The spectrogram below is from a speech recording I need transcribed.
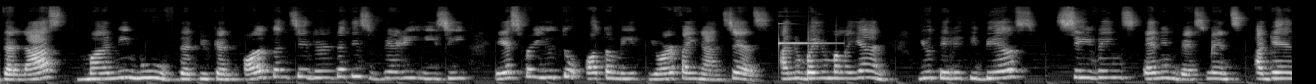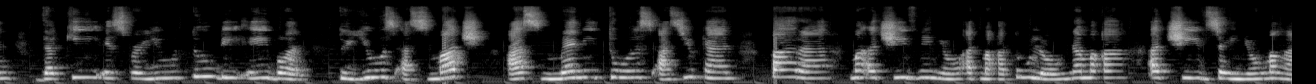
The last money move that you can all consider that is very easy is for you to automate your finances. Ano ba yung mga yan? Utility bills, savings, and investments. Again, the key is for you to be able to use as much as many tools as you can para ma-achieve ninyo at makatulong na maka achieve sa inyong mga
